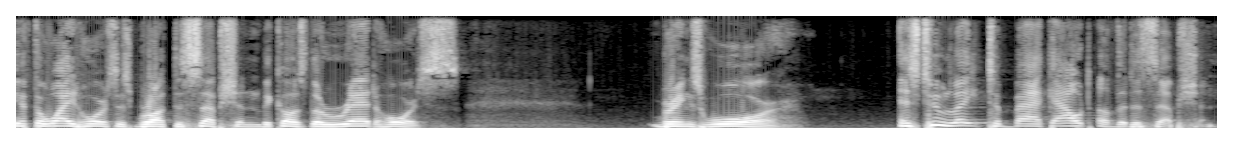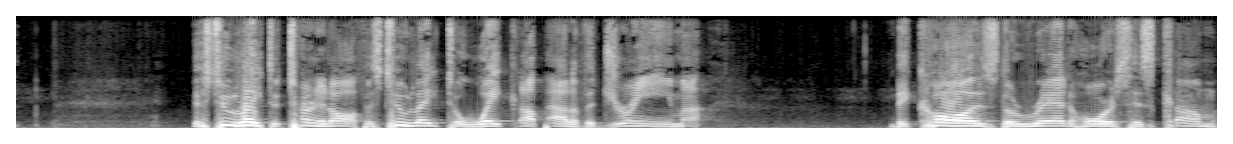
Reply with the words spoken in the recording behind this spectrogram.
if the white horse has brought deception because the red horse brings war. It's too late to back out of the deception. It's too late to turn it off. It's too late to wake up out of the dream because the red horse has come.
